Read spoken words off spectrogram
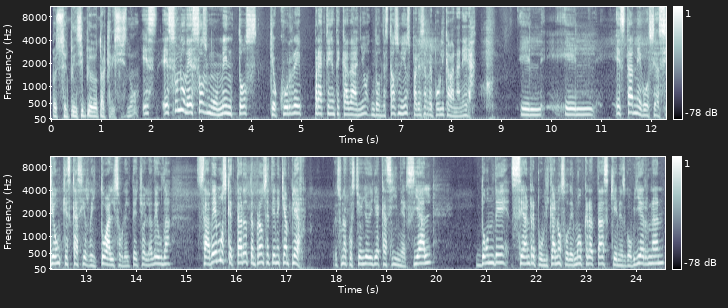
pues el principio de otra crisis, ¿no? Es, es uno de esos momentos que ocurre prácticamente cada año donde Estados Unidos parece república bananera. Esta negociación que es casi ritual sobre el techo de la deuda, sabemos que tarde o temprano se tiene que ampliar. Es una cuestión, yo diría, casi inercial donde sean republicanos o demócratas quienes gobiernan,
